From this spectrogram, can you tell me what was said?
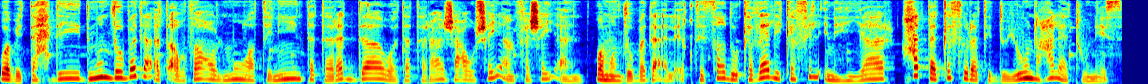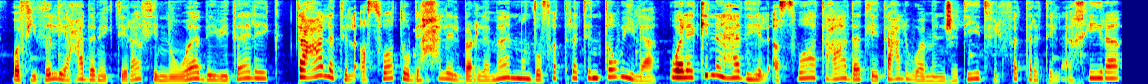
وبالتحديد منذ بدأت أوضاع المواطنين تتردى وتتراجع شيئا فشيئا. ومنذ بدأ الاقتصاد كذلك في الانهيار حتى كثرت الديون على تونس. وفي ظل عدم اكتراث النواب بذلك تعالت الأصوات بحل البرلمان منذ فترة طويلة ولكن هذه الأصوات عادت لتعلو من جديد في الفترة الأخيرة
